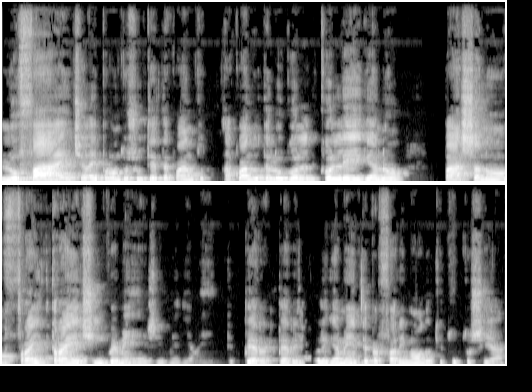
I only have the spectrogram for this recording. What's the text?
lo fai, ce l'hai pronto sul tetto a, quanto, a quando te lo collegano, passano fra i 3 e i 5 mesi mediamente per, per il collegamento e per fare in modo che tutto sia,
